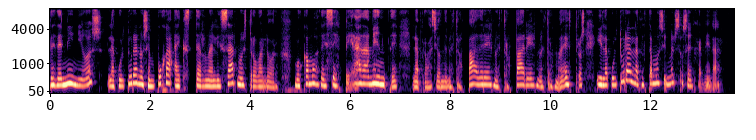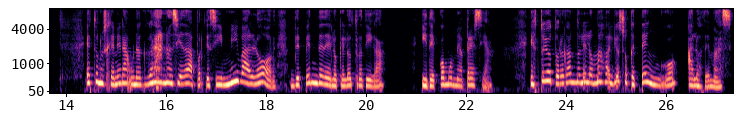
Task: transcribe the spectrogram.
Desde niños, la cultura nos empuja a externalizar nuestro valor. Buscamos desesperadamente la aprobación de nuestros padres, nuestros pares, nuestros maestros y la cultura en la que estamos inmersos en general. Esto nos genera una gran ansiedad porque si mi valor depende de lo que el otro diga y de cómo me aprecia, estoy otorgándole lo más valioso que tengo a los demás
